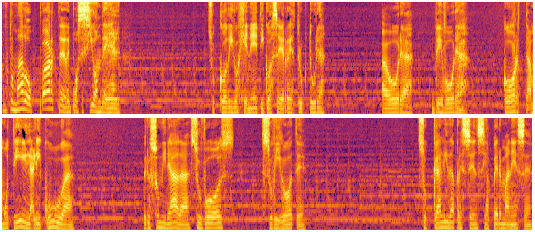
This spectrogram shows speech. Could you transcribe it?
han tomado parte de posesión de él. Su código genético se reestructura. Ahora devora, corta, mutila, licúa. Pero su mirada, su voz, su bigote, su cálida presencia permanece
